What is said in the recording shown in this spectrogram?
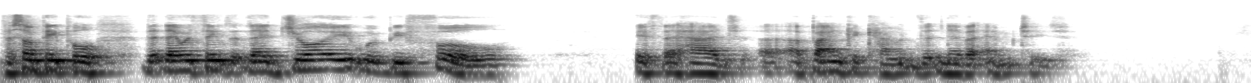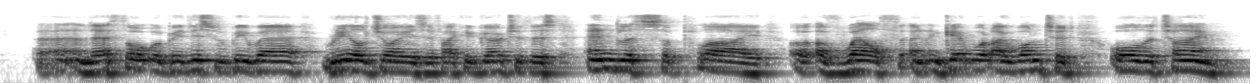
For some people, that they would think that their joy would be full if they had a bank account that never emptied. And their thought would be this would be where real joy is if I could go to this endless supply of wealth and get what I wanted all the time.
